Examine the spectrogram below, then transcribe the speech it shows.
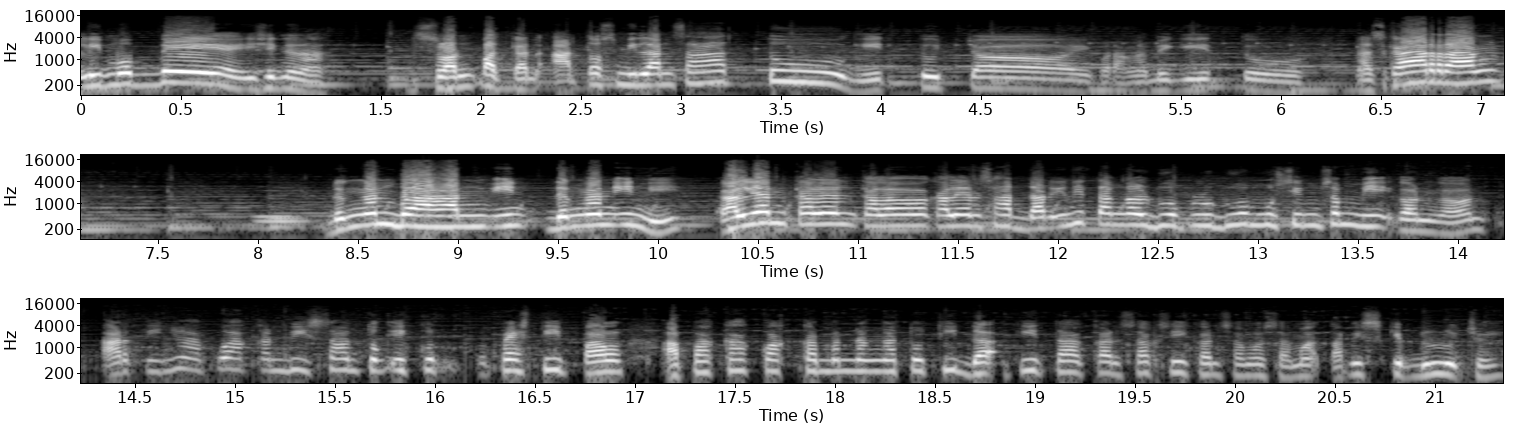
5B di sini nah. Slot 4 kan atau 91 gitu coy. Kurang lebih gitu. Nah, sekarang dengan bahan in, dengan ini kalian kalian kalau kalian sadar ini tanggal 22 musim semi kawan-kawan. Artinya aku akan bisa untuk ikut festival. Apakah aku akan menang atau tidak kita akan saksikan sama-sama. Tapi skip dulu cuy.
